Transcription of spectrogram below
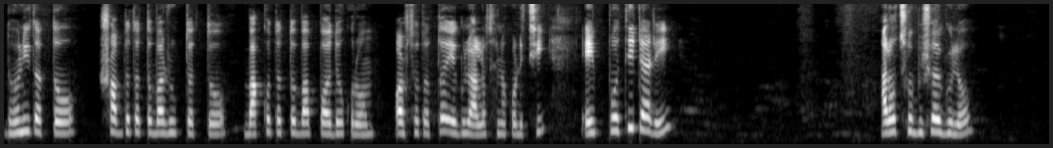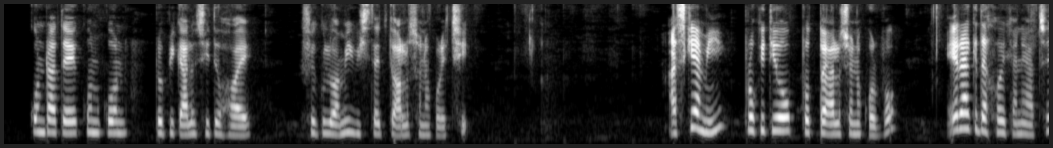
ধ্বনিতত্ত্ব, শব্দতত্ত্ব বা রূপতত্ত্ব, বাক্যতত্ত্ব বা পদক্রম, অর্থতত্ত্ব এগুলো আলোচনা করেছি। এই প্রতিটারই আলোচ্য বিষয়গুলো কোনটাতে কোন কোন টপিক আলোচিত হয় সেগুলো আমি বিস্তারিত আলোচনা করেছি। আজকে আমি প্রকৃতি ও প্রত্যয় আলোচনা করব। এর আগে দেখো এখানে আছে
